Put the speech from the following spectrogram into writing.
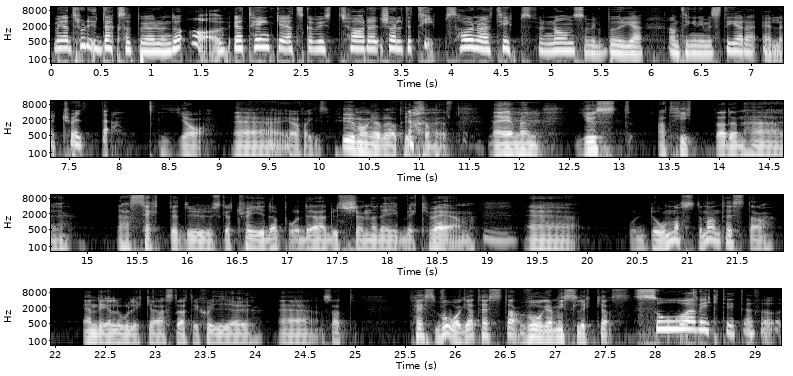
Men jag tror det är dags att börja runda av. Jag tänker att ska vi köra, köra lite tips? Har du några tips för någon som vill börja antingen investera eller trada? Ja, eh, jag har faktiskt hur många bra tips som helst. Nej men just att hitta den här, det här sättet du ska trada på där du känner dig bekväm. Eh, och då måste man testa en del olika strategier. Eh, så att test, våga testa, våga misslyckas. Så viktigt. Alltså,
